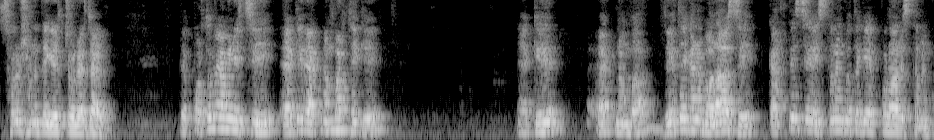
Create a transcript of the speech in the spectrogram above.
সলিউশনের দিকে চলে যাই। তো প্রথমে আমি নিচ্ছি একের এক নাম্বার থেকে, একের এক নাম্বার। যেহেতু এখানে বলা আছে, কাটতেছে স্থানাঙ্ক থেকে পোলার স্থানাঙ্ক।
